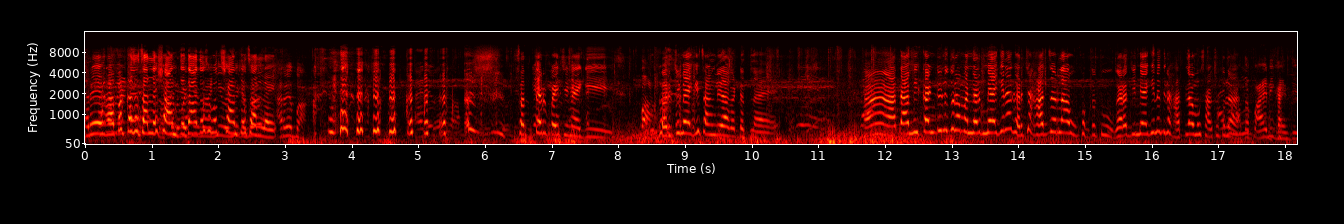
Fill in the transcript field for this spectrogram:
अरे हा पण कसं चाललंय? शांत दादासोबत शांत चाललाय. सत्तर रुपयाची मॅगी. घरची मॅगी चांगली लागतच नाही. हा आता आम्ही कंटिन्यू तुला म्हणणार मॅगी ना घरचे हात जर लावू फक्त तू. घरात जी मॅगी ना तिला हात लाव मग सांगतो तुला. पाय नाही खाईन ती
